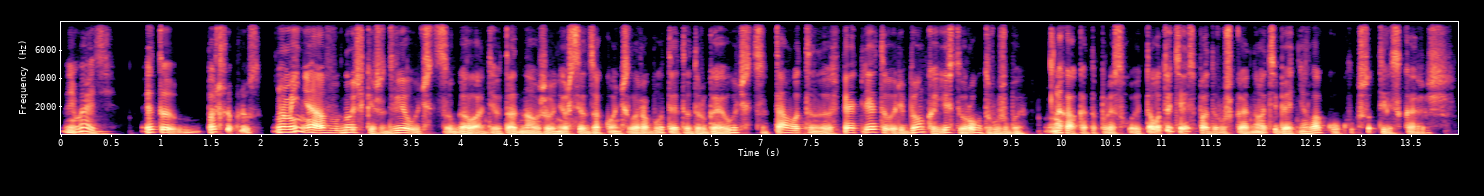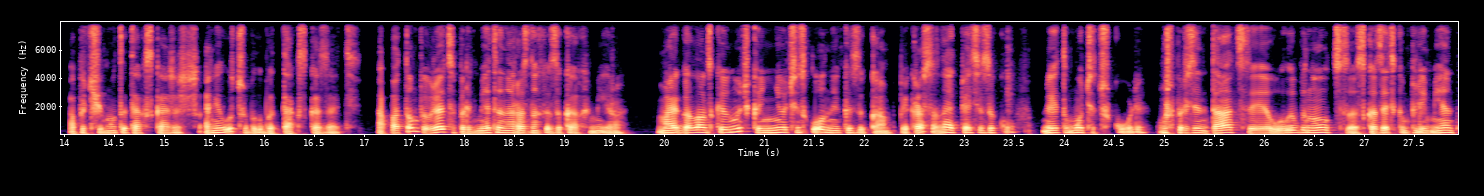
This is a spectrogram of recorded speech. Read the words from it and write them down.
Понимаете? Это большой плюс. У меня внучки же две учатся в Голландии. Вот одна уже университет закончила, работает, а другая учится. Там вот в пять лет у ребенка есть урок дружбы. А как это происходит? А вот у тебя есть подружка, она тебя отняла куклу. Что ты ей скажешь? А почему ты так скажешь? А не лучше было бы так сказать? А потом появляются предметы на разных языках мира. Моя голландская внучка не очень склонная к языкам. Прекрасно знает пять языков. Мне это учат в школе. Уж презентация, улыбнуться, сказать комплимент.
